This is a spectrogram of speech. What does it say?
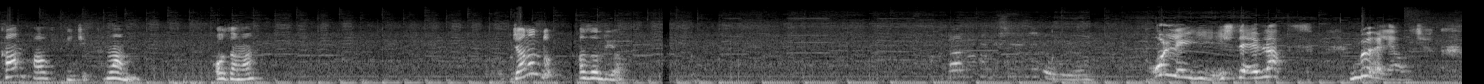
Kan House diyecek tamam mı? O zaman canın azalıyor. Yani bir şeyler oluyor. Oley işte evlat böyle olacak.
